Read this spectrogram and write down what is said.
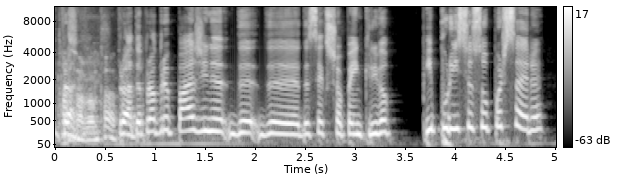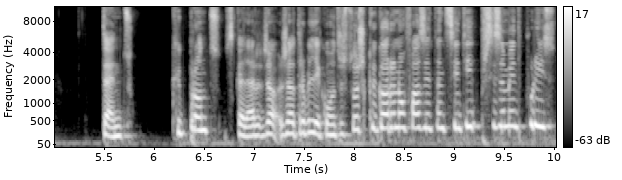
Estás à vontade. Pronto, a própria página da Sex Shop é incrível e por isso eu sou parceira. Tanto que, pronto, se calhar já, já trabalhei com outras pessoas que agora não fazem tanto sentido precisamente por isso.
